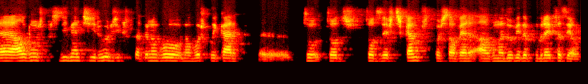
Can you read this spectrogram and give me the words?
a alguns procedimentos cirúrgicos, portanto, eu não vou, não vou explicar uh, to, todos, todos estes campos, depois se houver alguma dúvida poderei fazê-lo.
